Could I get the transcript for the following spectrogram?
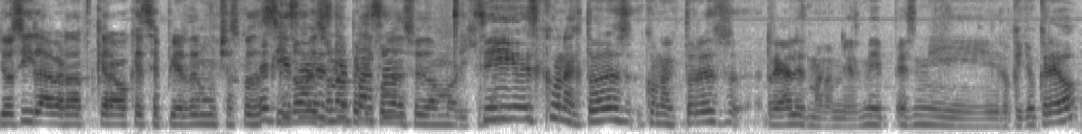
Yo sí, la verdad, creo que se pierden muchas cosas Es si no ves ¿sabes una película pasa? en su idioma original. Sí, es con actores, con actores reales, mano. Es mi, es mi, lo que yo creo.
